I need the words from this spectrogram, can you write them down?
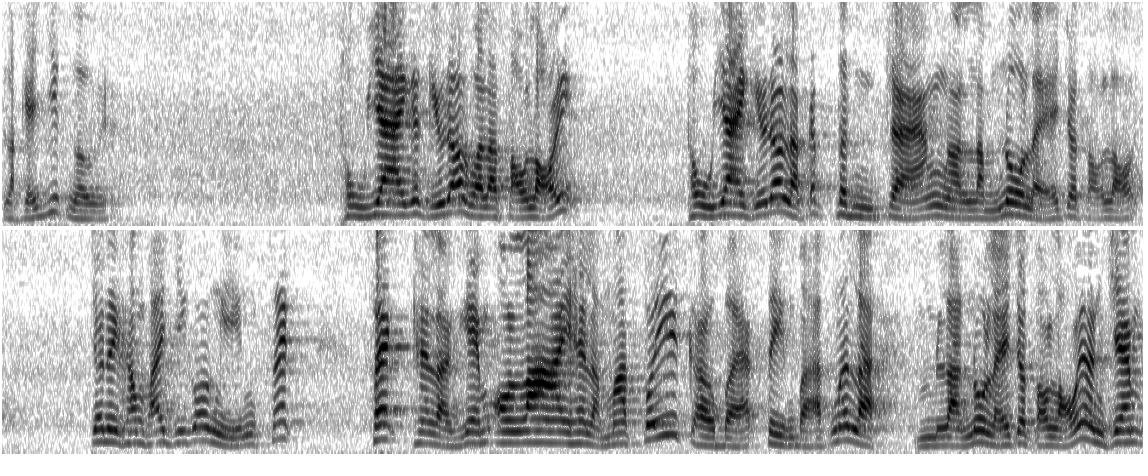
là kẻ giết người. Thù dai cái kiểu đó gọi là tội lỗi. Thù dai kiểu đó là cái tình trạng mà làm nô lệ cho tội lỗi. Cho nên không phải chỉ có nghiện sex sex hay là game online hay là ma túy, cờ bạc, tiền bạc mới là là nô lệ cho tội lỗi, anh xem em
